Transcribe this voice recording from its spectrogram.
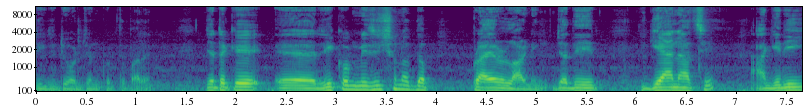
ডিগ্রিটি অর্জন করতে পারেন। যেটাকে recognition of the prior learning যাদের জ্ঞান আছে, আগেরই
